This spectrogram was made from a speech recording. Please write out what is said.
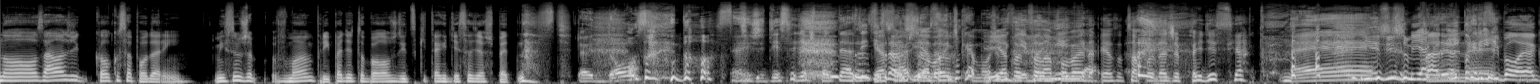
No, záleží, koľko sa podarí. Myslím, že v mojom prípade to bolo vždycky tak 10 až 15. To je dosť. dosť. To Že 10 až 15 detí, Ja som- ja vajíčka môže ja byť jedno chcela ja som chcela povedať, že 50. Né. Ježiš Maria, to by bola jak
